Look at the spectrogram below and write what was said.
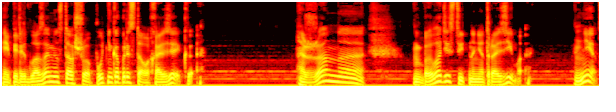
и перед глазами уставшего путника предстала хозяйка. Жанна была действительно неотразима. Нет,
